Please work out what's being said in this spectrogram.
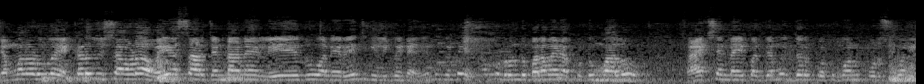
జమ్మలడుగులో ఎక్కడ చూసినా కూడా వైఎస్ఆర్ జెండానే లేదు అనే రేంజ్కి వెళ్ళిపోయినాయి. ఎందుకంటే ఇప్పుడు రెండు బలమైన కుటుంబాలు ఫ్యాక్షన్ నేపథ్యము ఇద్దరు కొట్టుకొని పొడుచుకొని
